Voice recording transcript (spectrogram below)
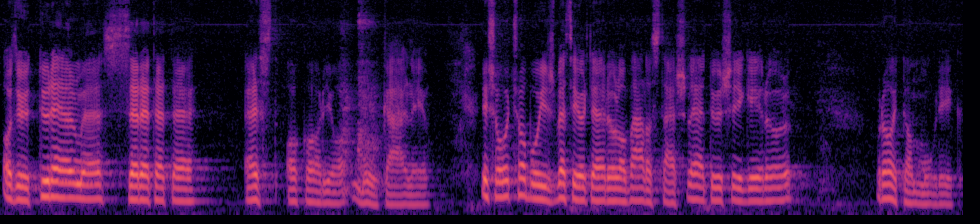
Az ő türelme, szeretete ezt akarja munkálni. És ahogy Csabó is beszélt erről a választás lehetőségéről, rajtam múlik,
